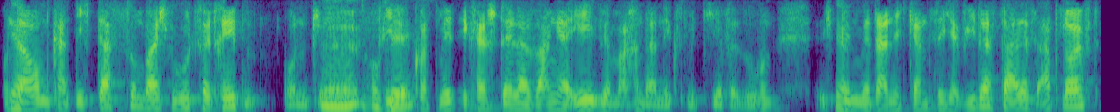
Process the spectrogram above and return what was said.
Und ja. darum kann ich das zum Beispiel gut vertreten. Und äh, mhm, okay. viele Kosmetikhersteller sagen ja eh, wir machen da nichts mit Tierversuchen. Ich ja. bin mir da nicht ganz sicher, wie das da alles abläuft.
